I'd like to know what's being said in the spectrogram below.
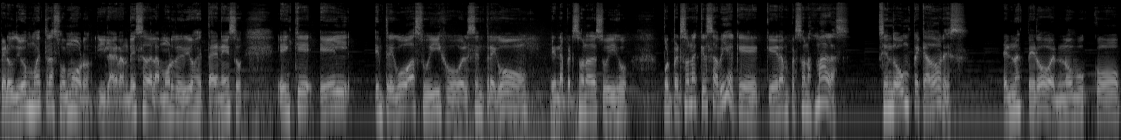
Pero Dios muestra su amor y la grandeza del amor de Dios está en eso, en que Él entregó a su Hijo, Él se entregó en la persona de su Hijo por personas que Él sabía que, que eran personas malas, siendo aún pecadores. Él no esperó, Él no buscó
